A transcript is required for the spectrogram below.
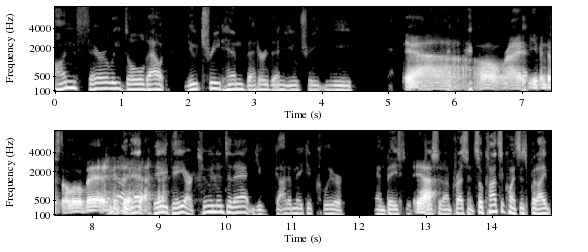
unfairly doled out you treat him better than you treat me yeah. Oh, right. Even just a little bit. yeah, that, they they are tuned into that. You've got to make it clear and base it, yeah. base it on precedent. So consequences, but I'm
